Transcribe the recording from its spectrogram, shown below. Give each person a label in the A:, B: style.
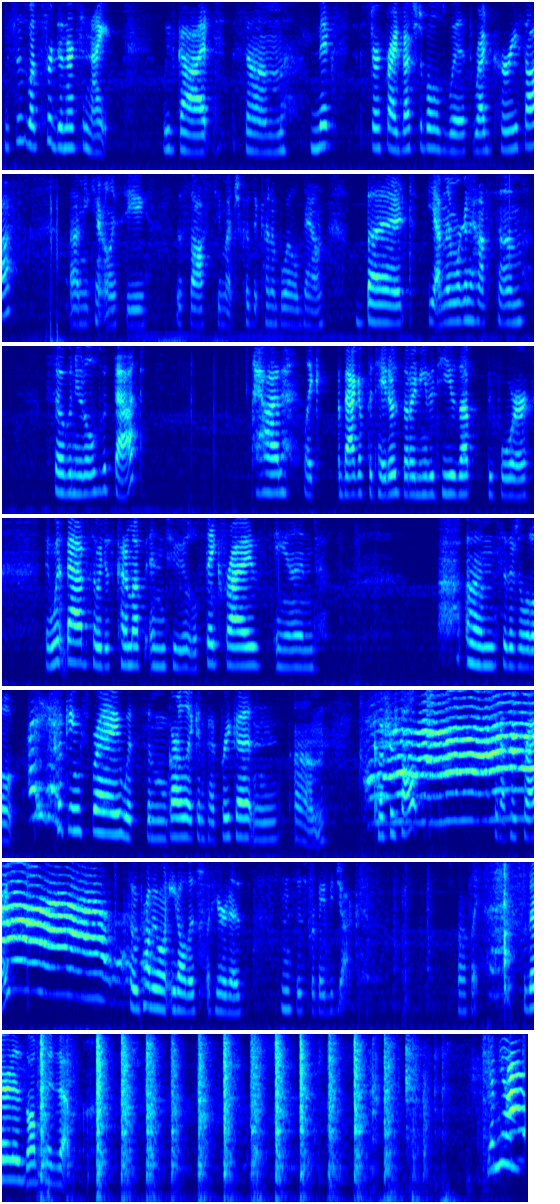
A: This is what's for dinner tonight. We've got some mixed stir fried vegetables with red curry sauce. Um, you can't really see the sauce too much because it kind of boiled down. But yeah, and then we're gonna have some soba noodles with that. I had like a bag of potatoes that I needed to use up before they went bad, so I just cut them up into little steak fries and um, so there's a little cooking spray with some garlic and paprika and um, kosher salt. So I got some fries. So we probably won't eat all this, but here it is. And this is for baby Jack on a plate. So there it is, all plated up. Yum yum.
